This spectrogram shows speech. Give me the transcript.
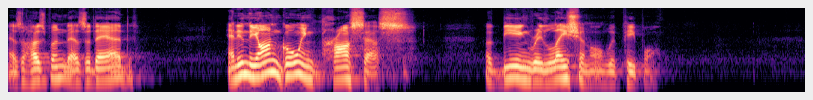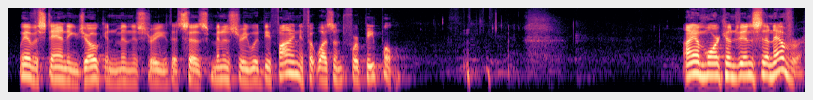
as a husband, as a dad, and in the ongoing process of being relational with people. We have a standing joke in ministry that says ministry would be fine if it wasn't for people. I am more convinced than ever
